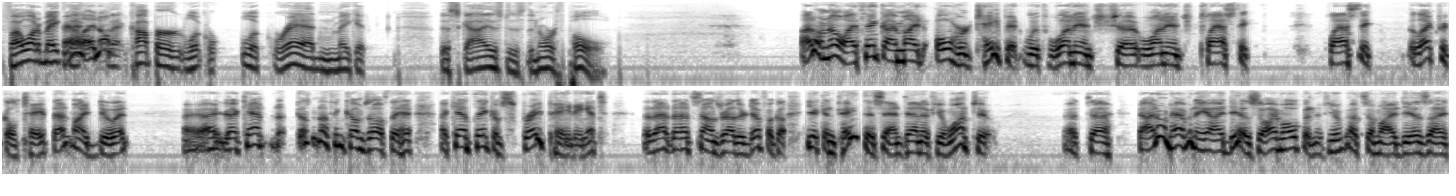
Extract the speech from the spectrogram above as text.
If I want to make well, that, that copper look look red and make it disguised as the North Pole, I don't know. I think I might over tape it with one inch uh, one inch plastic plastic electrical tape. That might do it. I, I, can't. Doesn't nothing comes off the head. I can't think of spray painting it. That that sounds rather difficult. You can paint this antenna if you want to, but uh, I don't have any ideas, so I'm open. If you've got some ideas, I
